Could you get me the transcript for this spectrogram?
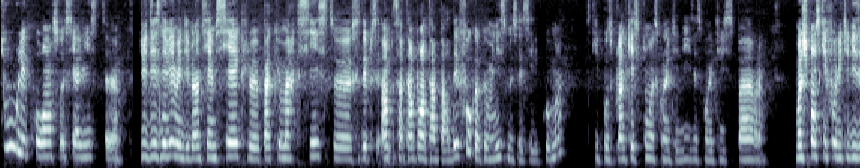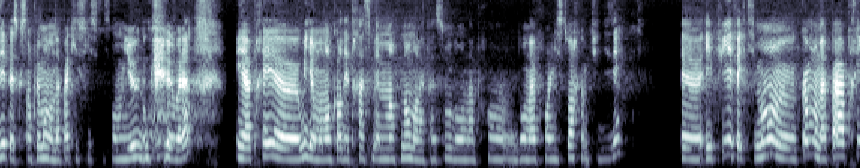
tous les courants socialistes du 19e et du 20e siècle, pas que marxistes, c'était un, peu un terme par défaut, quoi. Communisme, c'est les communs, ce qui pose plein de questions, est-ce qu'on l'utilise, est-ce qu'on l'utilise pas, voilà. Moi, je pense qu'il faut l'utiliser parce que simplement, on n'en a pas qui, sont mieux, donc voilà. Et après, oui, on en a encore des traces même maintenant dans la façon dont on apprend, dont on apprend l'histoire, comme tu disais. et puis, effectivement, comme on n'a pas appris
